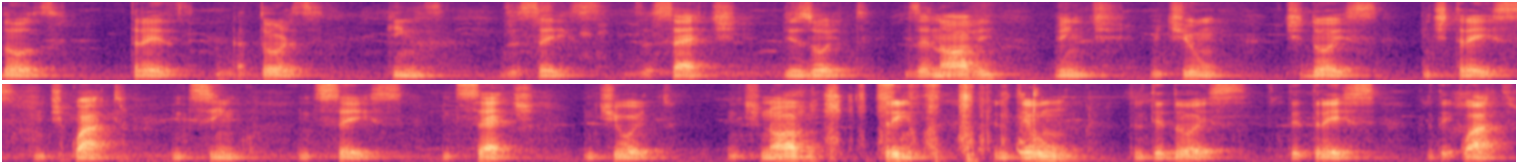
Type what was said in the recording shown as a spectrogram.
doze, treze, 14, 15, 16, 17, 18, 19, 20, 21, 22, 23, 24, 25, 26, 27, 28, 29, 30, 31, 32, 33, 34,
